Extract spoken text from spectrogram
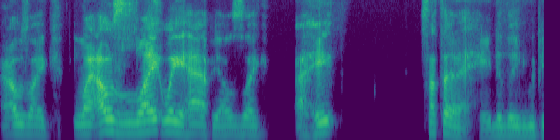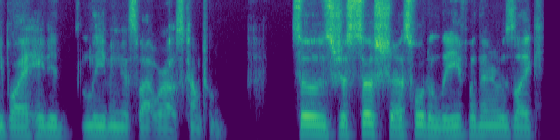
I was like, like I was lightweight happy. I was like, I hate. It's not that I hated leaving the people. I hated leaving a spot where I was comfortable. So it was just so stressful to leave. But then it was like,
